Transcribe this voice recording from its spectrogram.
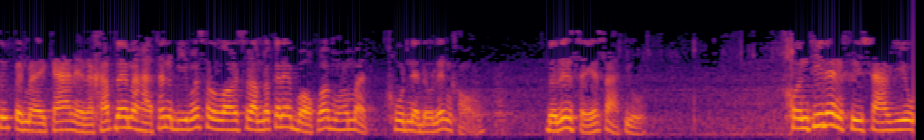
ซึ่งเป็นมาลิกาเนี่ยนะครับ ได้มาหาท่านนบีมุสลิมสลัมแล้วก็ได้บอกว่ามุฮัมมัดคุณเนี่ยโดนเล่นของโดนเล่นไสยศาสตร์อยู่ คนที่เล่นคือชาวยิว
